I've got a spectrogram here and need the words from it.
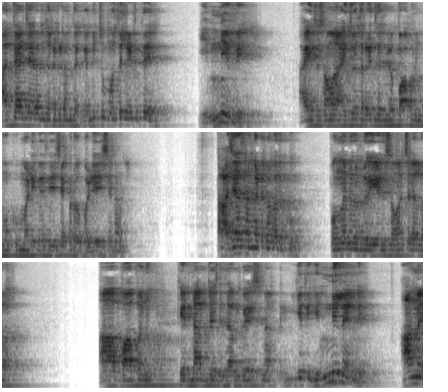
అత్యాచారం జరగడం దగ్గర నుంచి మొదలెడితే ఎన్ని ఇవి? ఐదు సంవ ఐదో తరగతి చదివే పాపను ముక్కుమ్మడిగా చేసి ఎక్కడో పడేసిన తాజా సంఘటన వరకు పొంగనూరులో ఏడు సంవత్సరాలు ఆ పాపను కిడ్నాప్ చేసి చంపేసిన. ఇది ఎన్నిలేండి ఆమె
